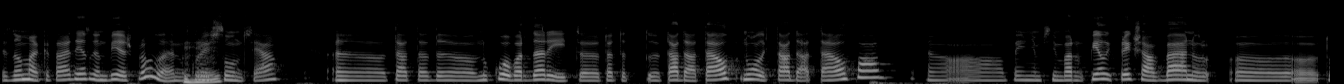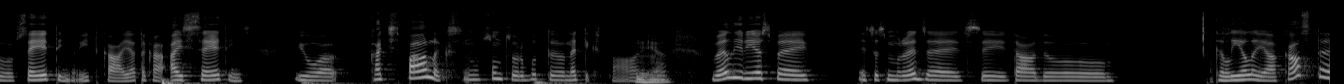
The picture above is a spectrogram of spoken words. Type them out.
Es domāju, ka tā ir diezgan bieža problēma, mm -hmm. kur ir Mhm. suns. Jā. Tā tad, nu, ko var darīt? Tā, tad, tādā telpā, nolikt tādā telpā, pieņemsim, var pielikt priekšā bērnu to sētiņu, it kā, ja, tā kā aiz sētiņas. Jo kaķis pārliks, nu, suns varbūt uh, netiks pāri. Mm -hmm. ja. Mhm. Vēl ir iespēja, es esmu redzējis tādu, ka lielajā kastē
